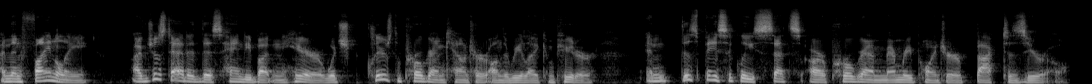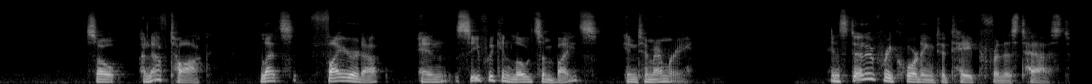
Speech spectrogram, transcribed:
And then finally, I've just added this handy button here, which clears the program counter on the relay computer. And this basically sets our program memory pointer back to zero. So enough talk, let's fire it up and see if we can load some bytes into memory. Instead of recording to tape for this test,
